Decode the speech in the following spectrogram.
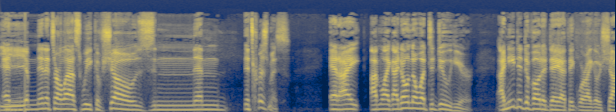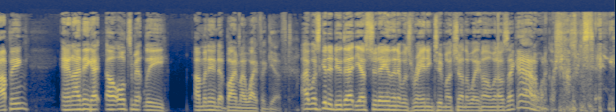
and Yep. then it's our last week of shows, and then it's Christmas, and I I'm like I don't know what to do here. I need to devote a day, I think, where I go shopping, and I think I, uh, ultimately I'm gonna end up buying my wife a gift. I was going to do that yesterday, and then it was raining too much on the way home, and I was like, ah, I don't want to go shopping today.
